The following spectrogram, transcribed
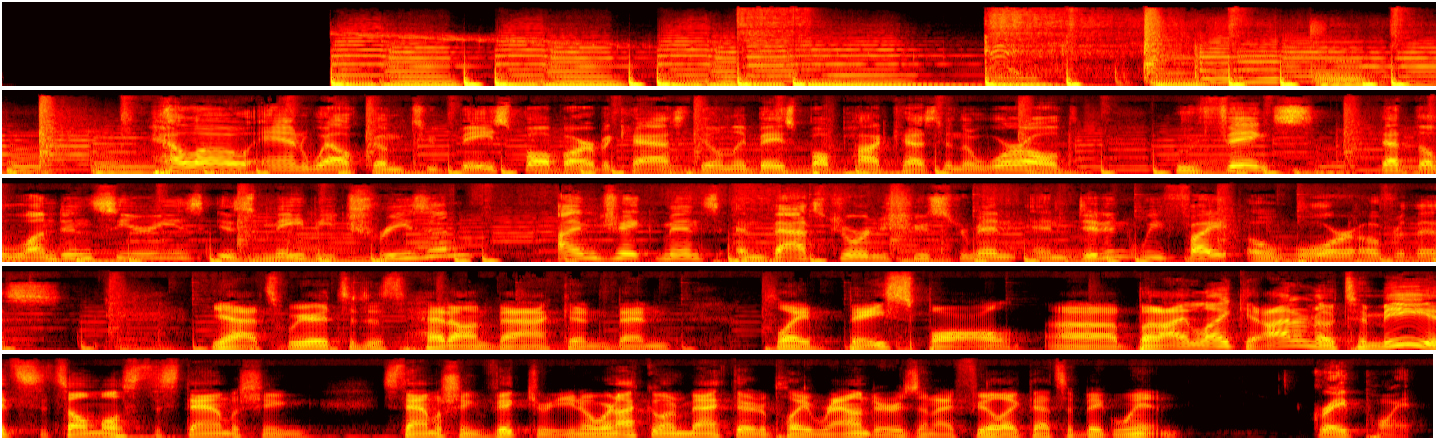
Hello and welcome to Baseball Bar-B-Cast, the only baseball podcast in the world who thinks that the London series is maybe treason. I'm Jake Mintz, and that's Jordan Shusterman. And didn't we fight a war over this? Yeah, it's weird to just head on back and then play baseball, uh, but I like it. I don't know. To me, it's it's almost establishing establishing victory. You know, we're not going back there to play rounders, and I feel like that's a big win. Great point.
